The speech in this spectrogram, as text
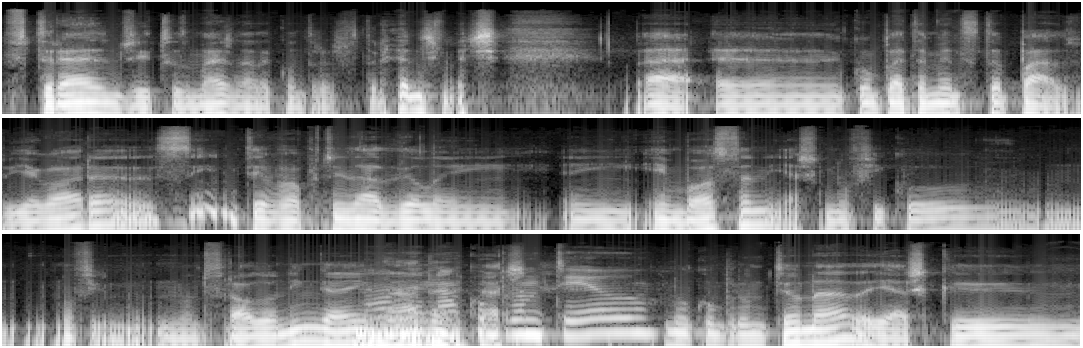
veteranos e tudo mais, nada contra os veteranos, mas ah, ah, completamente tapado. E agora, sim, teve a oportunidade dele em, em, em Boston e acho que não ficou, não, fi- não defraudou ninguém, nada, nada. não Acho- comprometeu. não comprometeu nada e acho que,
